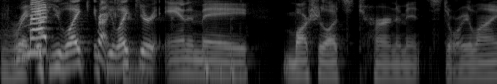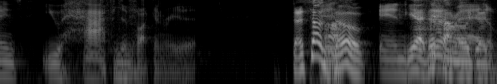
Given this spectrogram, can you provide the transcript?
great. if you like, if you like your anime martial arts tournament storylines, you have Mm. to fucking read it. that sounds dope. Yeah, that sounds really good.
